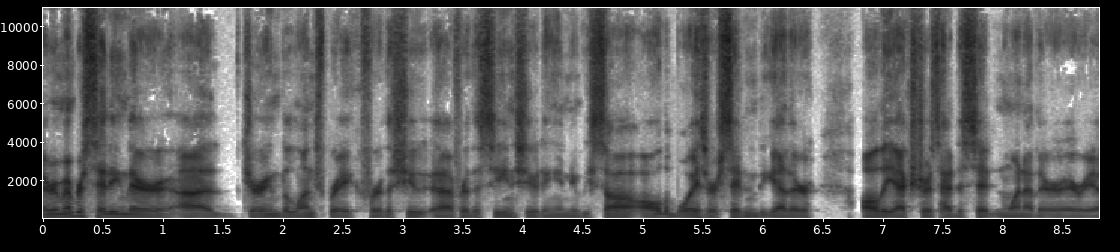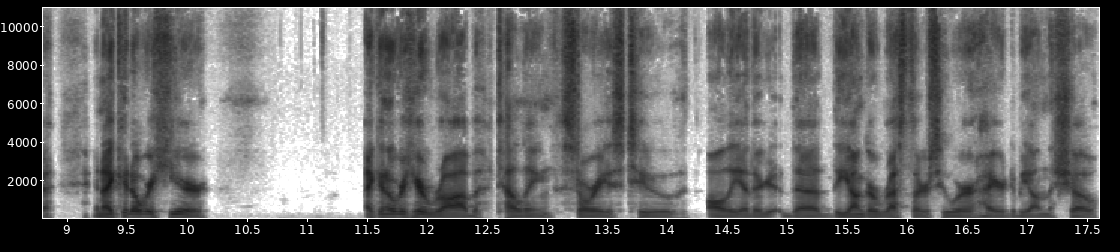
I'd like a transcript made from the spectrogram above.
remember sitting there uh, during the lunch break for the shoot uh, for the scene shooting, and we saw all the boys were sitting together. All the extras had to sit in one other area, and I could overhear. I can overhear Rob telling stories to all the other the the younger wrestlers who were hired to be on the show,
